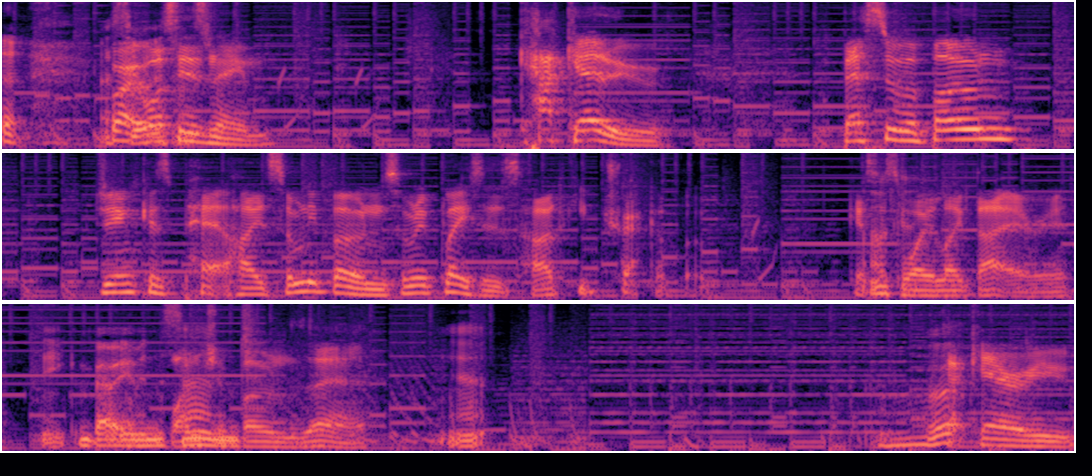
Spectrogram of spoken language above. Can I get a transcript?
right, what's his name? Kakeru. Best of a bone. Jenka's pet hides so many bones, so many places, hard to keep track of them. Guess that's Okay. why I like that area. You can bury him in the Bunch sand. of bones there. Yeah. Kakeru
